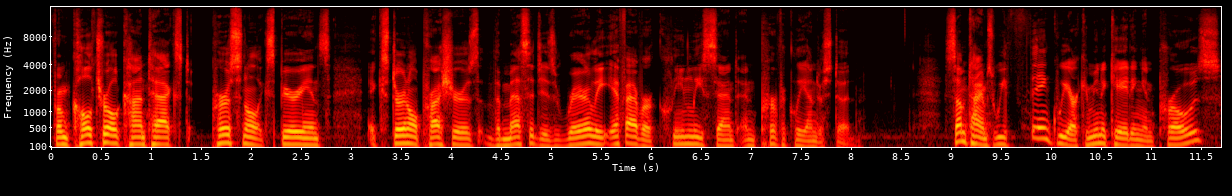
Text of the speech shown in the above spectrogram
From cultural context, personal experience, external pressures, the message is rarely, if ever, cleanly sent and perfectly understood. Sometimes we think we are communicating in prose,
